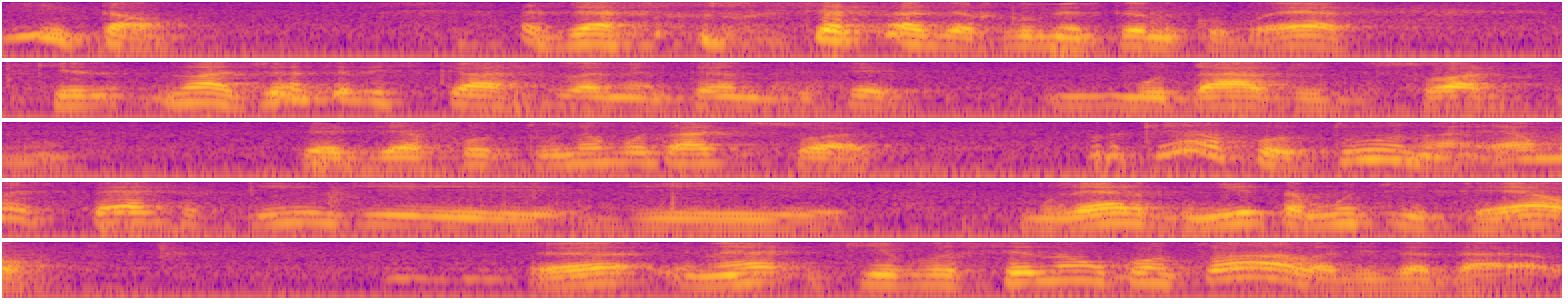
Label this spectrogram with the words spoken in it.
Então, você está argumentando com o essa, que não adianta ele ficar se lamentando de ter mudado de sorte, né? perder a fortuna mudar de sorte. Porque a fortuna é uma espécie assim de, de mulher bonita muito infiel, é, né, que você não controla de verdade.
